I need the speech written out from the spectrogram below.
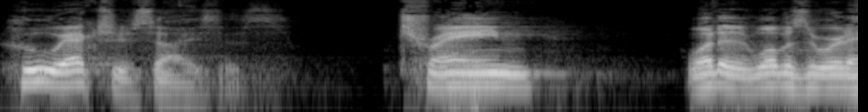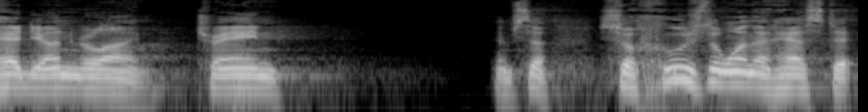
Who exercises? Train. What, is, what was the word I had you underline? Train himself. So who's the one that has to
